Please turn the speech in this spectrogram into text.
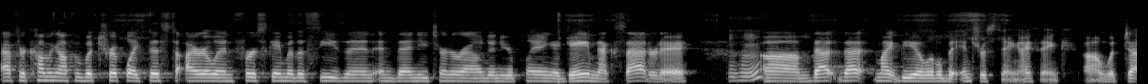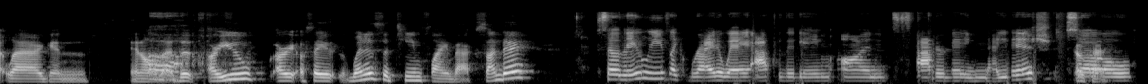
after coming off of a trip like this to Ireland, first game of the season, and then you turn around and you're playing a game next Saturday, hmm um, that that might be a little bit interesting. I think um, with jet lag and and all that. Oh. The- Are you are say when is the team flying back? Sunday? So they leave like right away after the game on Saturday nightish. So Okay.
